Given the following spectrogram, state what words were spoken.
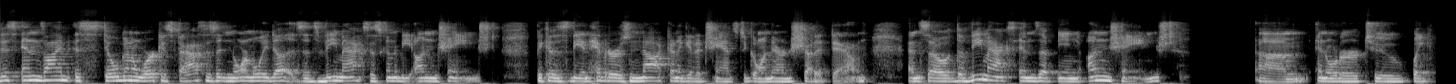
this enzyme is still going to work as fast as it normally does. Its Vmax is going to be unchanged because the inhibitor is not going to get a chance to go in there and shut it down. And so the Vmax ends up being unchanged um, in order to, like,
